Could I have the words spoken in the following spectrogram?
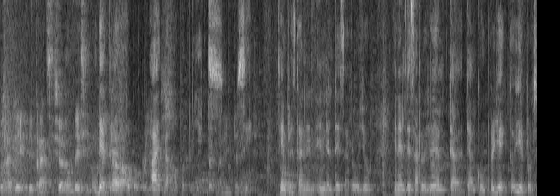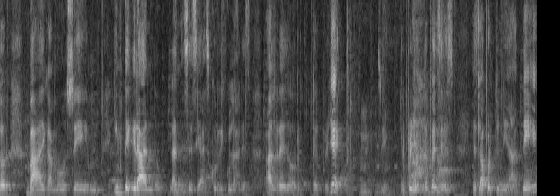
o sea, de, transición a un décimo de hay trabajo por proyectos. Hay trabajo por proyectos. Permanentemente. Sí, siempre están en, el desarrollo, en el desarrollo de, algún proyecto y el profesor va, digamos, em, integrando las necesidades curriculares alrededor del proyecto. ¿sí? El proyecto, pues, es es la oportunidad de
